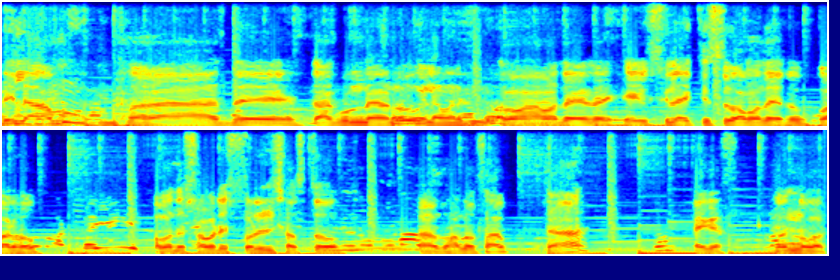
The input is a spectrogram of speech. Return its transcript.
দিলাম যে যাক উন্নয়ন আমাদের এই সিলাই কিছু আমাদের উপকার হোক। আমাদের সবার শরীর স্বাস্থ্য আহ, ভালো থাক হ্যাঁ? ঠিক আছে ধন্যবাদ।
